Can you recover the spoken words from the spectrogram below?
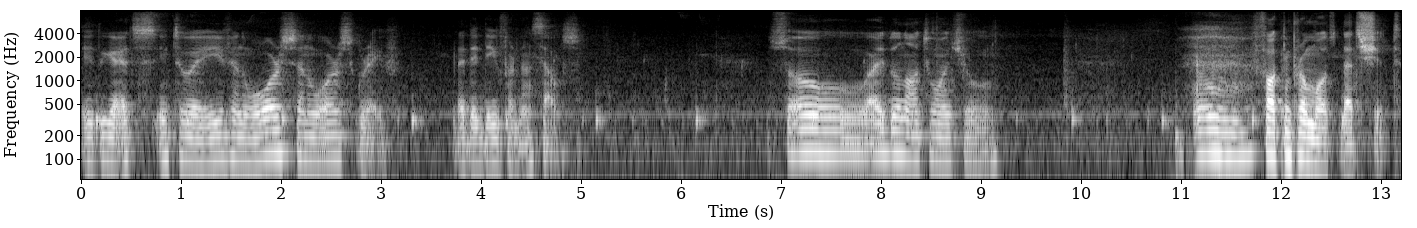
it gets into a even worse and worse grave that they dig for themselves. So, I do not want to uh, fucking promote that shit.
